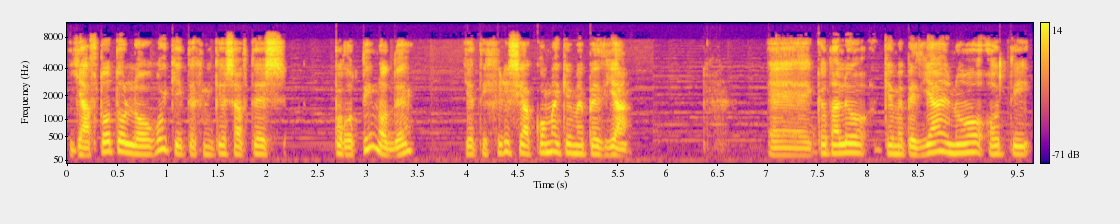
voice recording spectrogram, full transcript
Γι' αυτό το λόγο και οι τεχνικές αυτές προτείνονται για τη χρήση ακόμα και με παιδιά. Ε, και όταν λέω και με παιδιά εννοώ ότι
